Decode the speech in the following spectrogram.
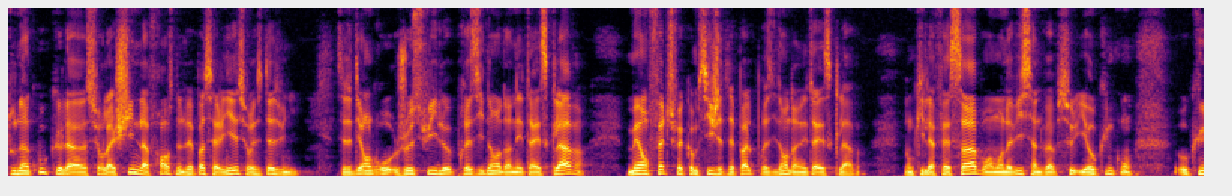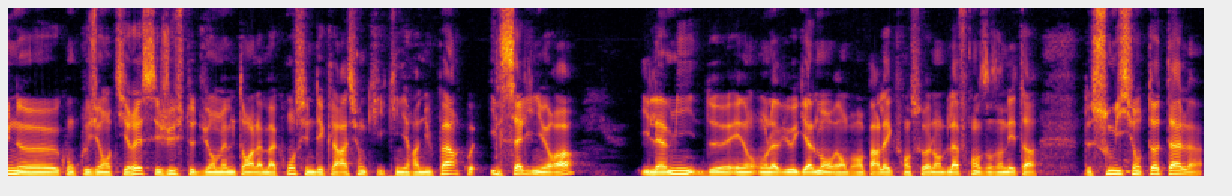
tout d'un coup que sur la Chine, la France ne devait pas s'aligner sur les États-Unis. C'est-à-dire en gros, je suis le président d'un État esclave mais en fait, je fais comme si j'étais pas le président d'un État esclave. Donc il a fait ça. Bon, à mon avis, ça ne veut absolument, il y a aucune aucune euh, conclusion à en tirer. C'est juste du en même temps à la Macron. C'est une déclaration qui, n'ira nulle part. Quoi. Il s'alignera. Il a mis et on, l'a vu également. On va en parler avec François Hollande. La France dans un état de soumission totale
